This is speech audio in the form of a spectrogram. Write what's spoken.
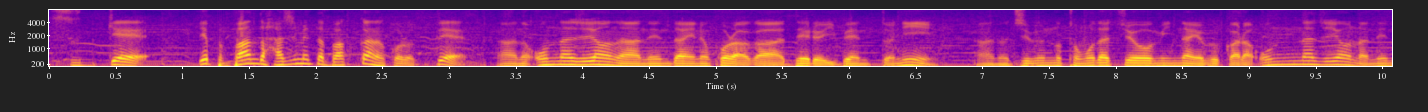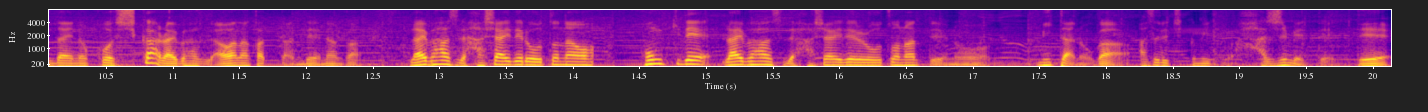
ー、すっげえやっぱバンド始めたばっかの頃ってあの同じような年代の子らが出るイベントにあの自分の友達をみんな呼ぶから同じような年代の子しかライブハウスで会わなかったんでなんかライブハウスではしゃいでる大人を本気でライブハウスではしゃいでる大人っていうのを見たのがアスレチックミーティング初めてで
